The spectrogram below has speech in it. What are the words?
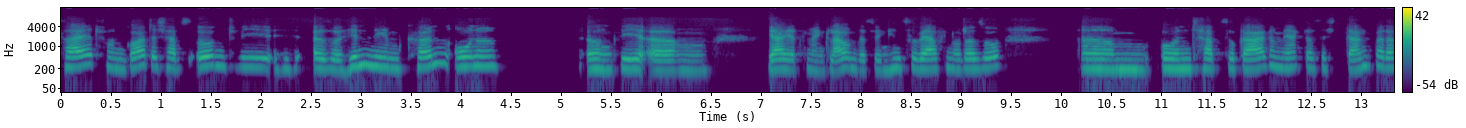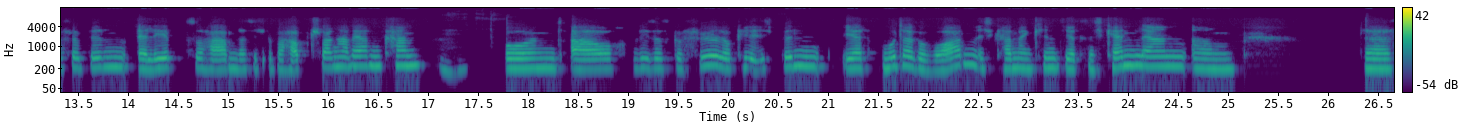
Zeit von Gott. Ich habe es irgendwie also hinnehmen können, ohne irgendwie ähm, ja jetzt meinen Glauben deswegen hinzuwerfen oder so. Ähm, und habe sogar gemerkt, dass ich dankbar dafür bin, erlebt zu haben, dass ich überhaupt schwanger werden kann. Mhm. Und auch dieses Gefühl, okay, ich bin jetzt Mutter geworden, ich kann mein Kind jetzt nicht kennenlernen. Ähm, das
